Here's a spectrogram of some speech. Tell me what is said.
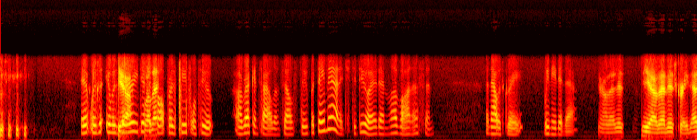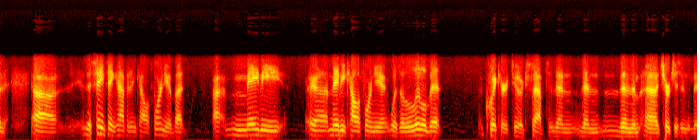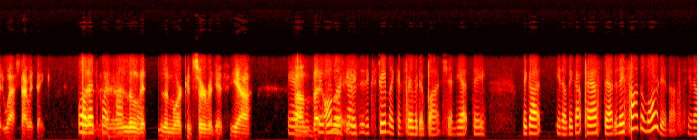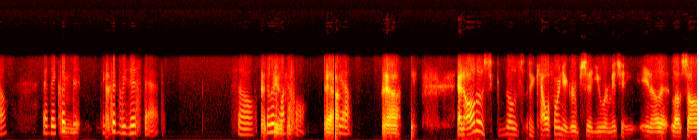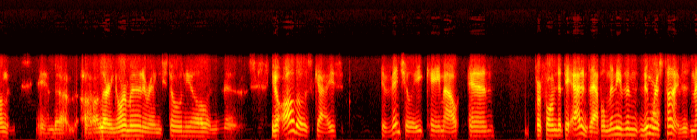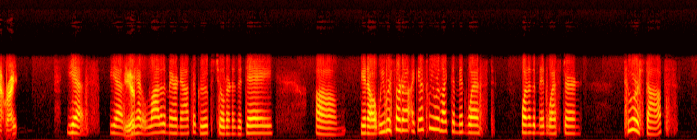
it was it was Yeah, very well, difficult that- for the people to uh, reconcile themselves to, but they managed to do it and love on us, and and that was great. We needed that. No, that is yeah, that is great. That uh, the same thing happened in California, but uh, maybe uh, maybe California was a little bit quicker to accept than than than the uh, churches in the Midwest. I would think. Well, that's quite uh, possible. a little bit the more conservative. Yeah. Yeah, um, but it, all we were, those it was an extremely conservative bunch, and yet they they got you know they got past that, and they saw the Lord in us, you know, and they couldn't Mm. they couldn't resist that. So it was beautiful. wonderful. Yeah. Yeah. Yeah. And all those those uh, California groups that you were mentioning, you know, that Love Song and, and uh, uh, Larry Norman and Randy Stonehill and uh, you know all those guys eventually came out and performed at the Adams Apple, many of them numerous times. Isn't that right? Yes, yes. Yep. We had a lot of the Maranatha groups, Children of the Day. Um, you know, we were sort of I guess we were like the Midwest one of the Midwestern tour stops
